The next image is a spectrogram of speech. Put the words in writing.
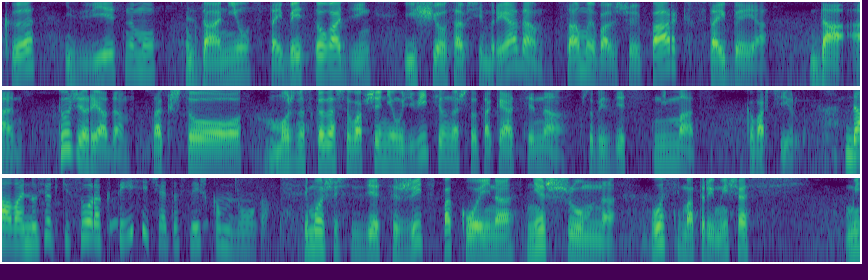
к известному зданию с Тайбэй 101. Еще совсем рядом самый большой парк в Тайбэе, Даан, тоже рядом. Так что можно сказать, что вообще не удивительно, что такая цена, чтобы здесь снимать квартиру. Да, Вань, но все-таки 40 тысяч это слишком много. Ты можешь здесь жить спокойно, не шумно. Вот смотри, мы сейчас, мы,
